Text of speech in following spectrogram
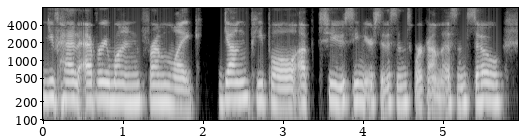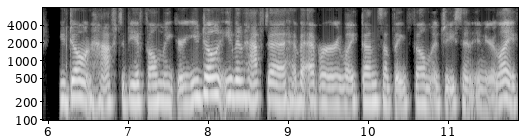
you've had everyone from like young people up to senior citizens work on this. And so you don't have to be a filmmaker you don't even have to have ever like done something film adjacent in your life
